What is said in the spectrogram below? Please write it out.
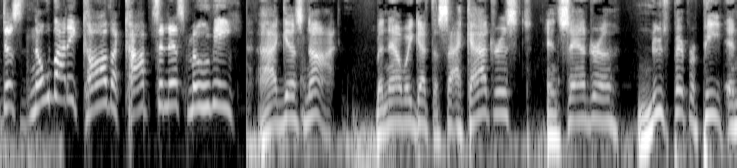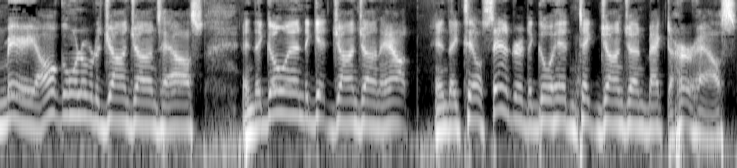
Does nobody call the cops in this movie? I guess not. But now we got the psychiatrist and Sandra, newspaper Pete, and Mary all going over to John John's house, and they go in to get John John out, and they tell Sandra to go ahead and take John John back to her house,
